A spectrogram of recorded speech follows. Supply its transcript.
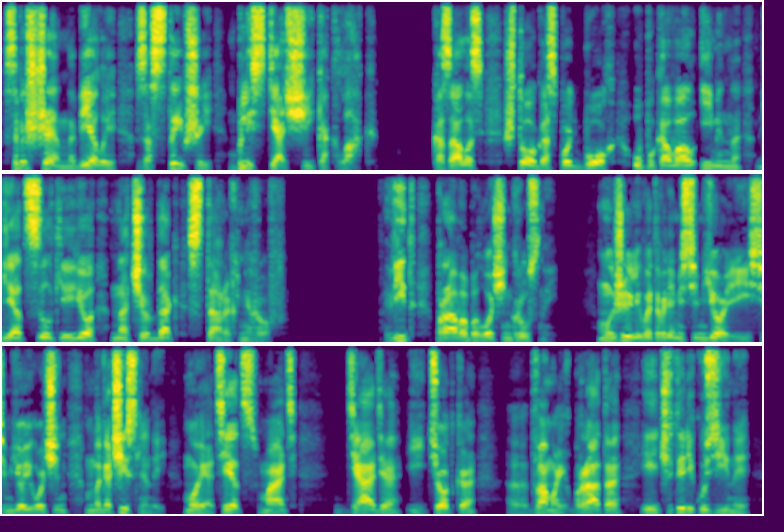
совершенно белой, застывшей, блестящей, как лак. Казалось, что Господь Бог упаковал именно для отсылки ее на чердак старых миров. Вид, право, был очень грустный. Мы жили в это время семьей, и семьей очень многочисленной. Мой отец, мать, дядя и тетка, э, два моих брата и четыре кузины —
